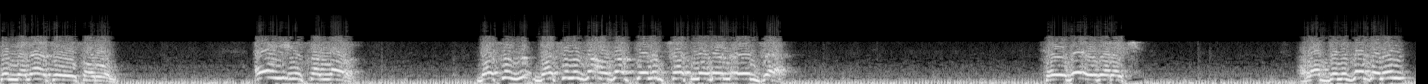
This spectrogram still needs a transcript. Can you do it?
thumme la tunsarun. Ey insanlar! Başınız, başınıza azap gelip çatmadan önce tevbe ederek Rabbinize dönün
